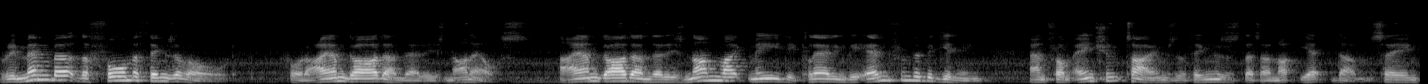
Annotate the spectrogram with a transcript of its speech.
Remember the former things of old for I am God and there is none else. I am God and there is none like me, declaring the end from the beginning, and from ancient times the things that are not yet done, saying,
